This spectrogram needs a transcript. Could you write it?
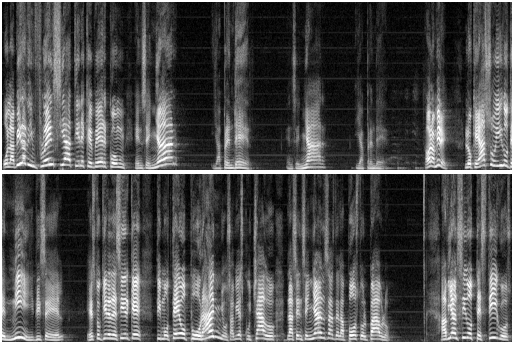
o la vida de influencia tiene que ver con enseñar y aprender. Enseñar y aprender. Ahora mire, lo que has oído de mí, dice él, esto quiere decir que Timoteo por años había escuchado las enseñanzas del apóstol Pablo. Habían sido testigos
